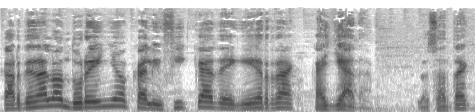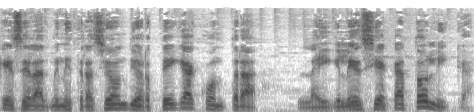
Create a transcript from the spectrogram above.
Cardenal hondureño califica de guerra callada los ataques de la administración de Ortega contra la Iglesia Católica.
